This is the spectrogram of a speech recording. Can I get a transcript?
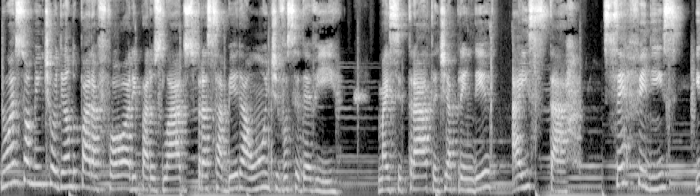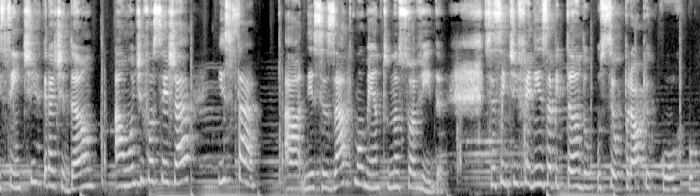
Não é somente olhando para fora e para os lados para saber aonde você deve ir, mas se trata de aprender a estar, ser feliz e sentir gratidão aonde você já está. nesse exato momento na sua vida. Se sentir feliz habitando o seu próprio corpo,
